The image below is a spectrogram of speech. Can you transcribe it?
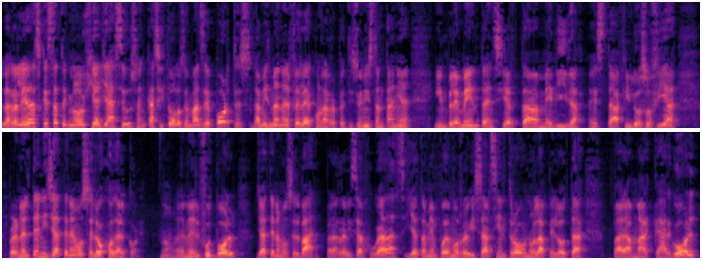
La realidad es que esta tecnología ya se usa en casi todos los demás deportes. La misma NFL con la repetición instantánea implementa en cierta medida esta filosofía, pero en el tenis ya tenemos el ojo de halcón. En el fútbol ya tenemos el VAR para revisar jugadas y ya también podemos revisar si entró o no la pelota para marcar gol.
